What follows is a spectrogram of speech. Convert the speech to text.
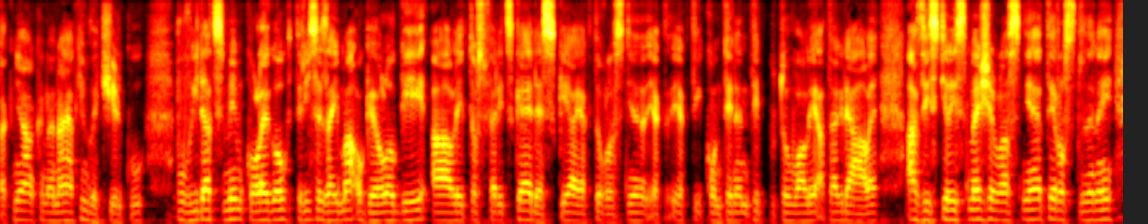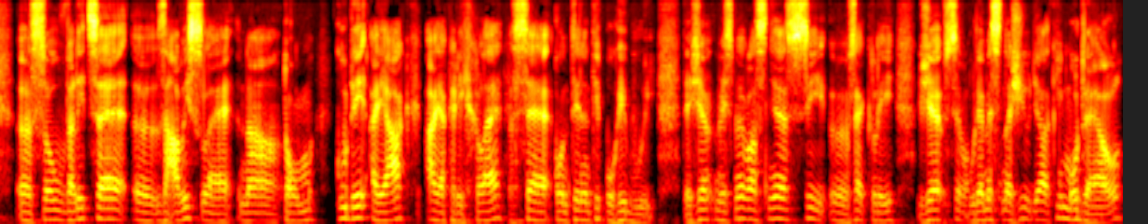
tak nějak na nějakým večírku povídat s mým kolegou, který se zajímá o geologii a litosférické desky a jak to vlastně, jak, jak ty kontinenty putovaly a tak dále. A zjistili jsme, že vlastně ty rostliny e, jsou velice e, závislé na tom, kudy a jak a jak rychle se kontinenty pohybují. Takže my jsme vlastně si e, řekli, že se budeme snažit udělat takový model,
